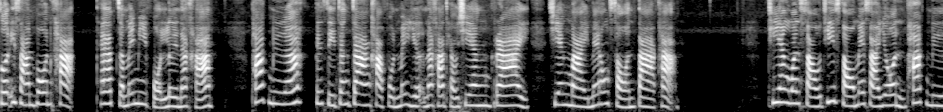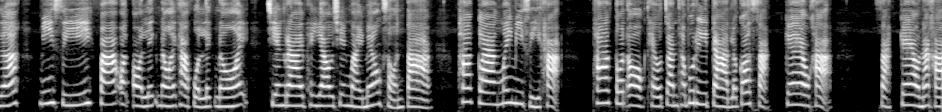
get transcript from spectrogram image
ส่วนอีสานบนค่ะ แทบจะไม่มีฝนเลยนะคะ ภาคเหนือเป็นสีจางๆค่ะ ฝนไม่เยอะนะคะ แถวเชียงราย เชียงใหม่แม่ฮ่องสอนตาค่ะ เที่ยงวันเสาร์ที่ 2 เมษายน ภาคเหนือ มีสีฟ้าอ่อนๆเล็กน้อยค่ะ ฝนเล็กน้อย เชียงรายพะเยาเชียงใหม่แม่ฮ่องสอนตาก ภาคกลางไม่มีสีค่ะ ภาคตะวันออกแถวจันทบุรีตราดแล้วก็สักแก้วค่ะ สักแก้วนะคะ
